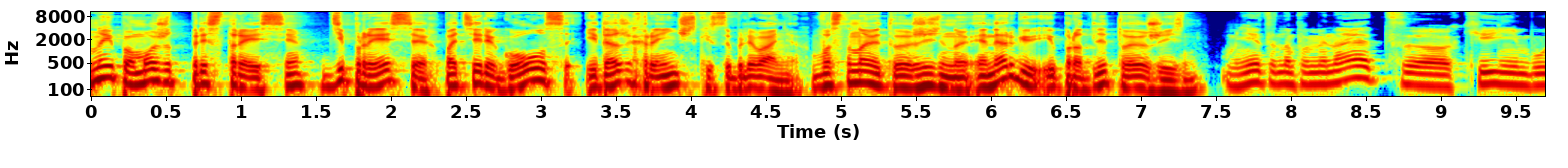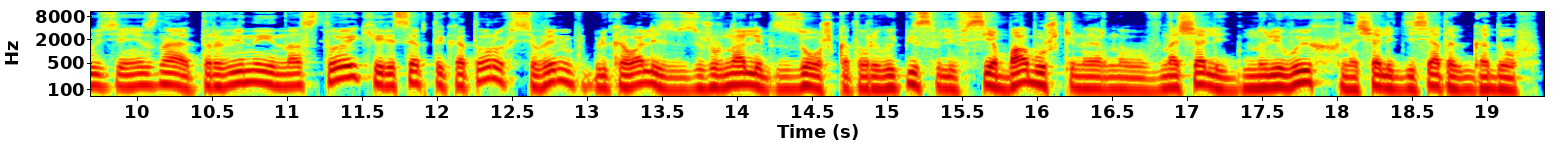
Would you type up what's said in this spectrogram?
но и поможет при стрессе, депрессиях, потере голоса и даже хронических заболеваниях. Восстановит твою жизненную энергию и продлит твою жизнь. Мне это напоминает э, какие-нибудь, я не знаю, травяные настойки, рецепты которых все время публиковались в журнале ЗОЖ, который выписывали все бабушки, наверное, в начале нулевых, в начале десятых годов.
